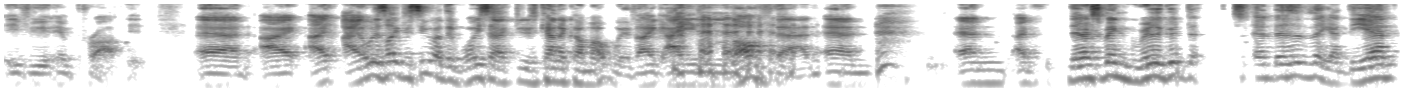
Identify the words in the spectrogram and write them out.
if you improv it. And I, I I always like to see what the voice actors kind of come up with. Like I love that. And and I've there's been really good and this is the thing at the end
